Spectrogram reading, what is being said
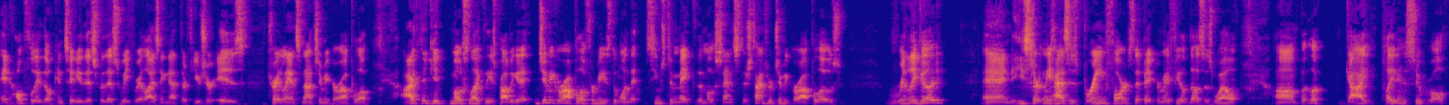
and hopefully they'll continue this for this week, realizing that their future is Trey Lance, not Jimmy Garoppolo. I think it most likely is probably going to. Jimmy Garoppolo for me is the one that seems to make the most sense. There's times where Jimmy Garoppolo's really good, and he certainly has his brain farts that Baker Mayfield does as well. Um, but look, guy played in a Super Bowl,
